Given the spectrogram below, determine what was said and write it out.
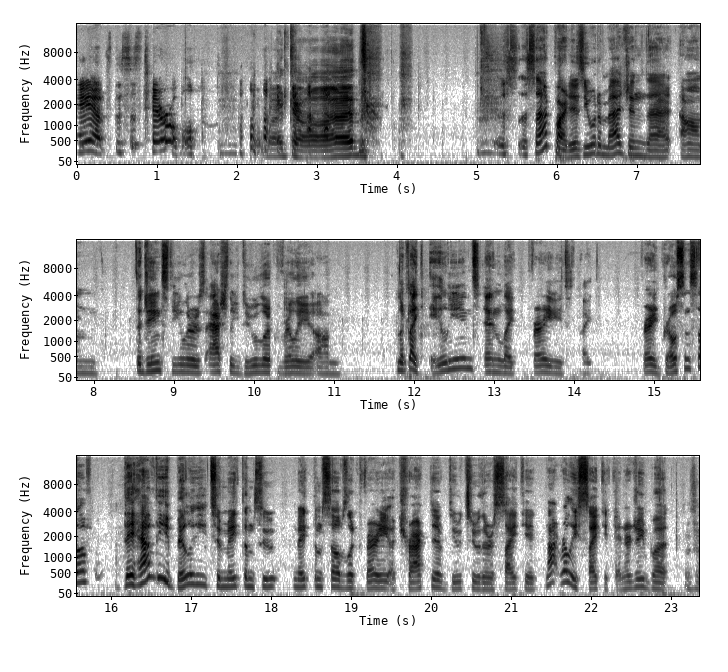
pants. This is terrible. Oh my god. The, the sad part is, you would imagine that um, the Gene Stealers actually do look really um, look like aliens and like very like very gross and stuff. They have the ability to make them to make themselves look very attractive due to their psychic, not really psychic energy, but mm-hmm.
